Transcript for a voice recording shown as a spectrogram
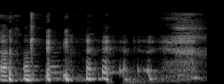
okay.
